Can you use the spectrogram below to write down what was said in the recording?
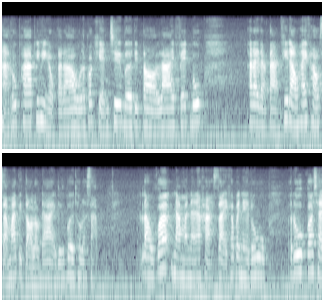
หารูปภาพที่มีเกี่ยวกับเรา แล้วก็เขียนชื่อเบอร์ติดต่อ Line Facebook อะไรต่างๆ ที่เราให้เขาสามารถติดต่อเราได้ หรือเบอร์โทรศัพท์ เราก็นำมันนั้นนะคะใส่เข้าไปในรูป รูปก็ใช้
